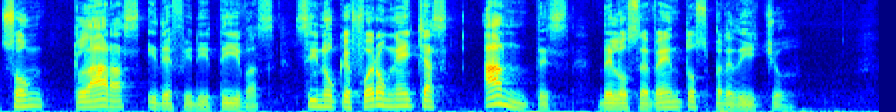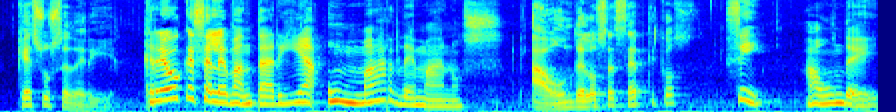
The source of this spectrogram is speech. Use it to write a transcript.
son claras y definitivas, sino que fueron hechas antes de los eventos predichos, ¿qué sucedería? Creo que se levantaría un mar de manos. ¿Aún de los escépticos? Sí, aún de ellos.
